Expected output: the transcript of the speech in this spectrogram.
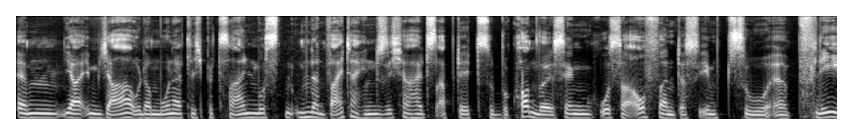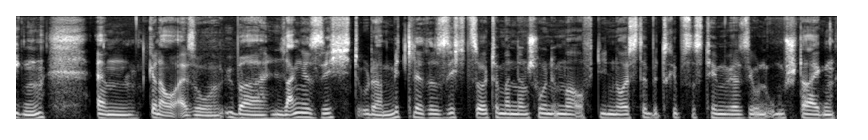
ähm, ja im Jahr oder monatlich bezahlen mussten, um dann weiterhin Sicherheitsupdates zu bekommen, weil es ja ein großer Aufwand, das eben zu äh, pflegen. Ähm, genau, also über lange Sicht oder mittlere Sicht sollte man dann schon immer auf die neueste Betriebssystemversion umsteigen.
